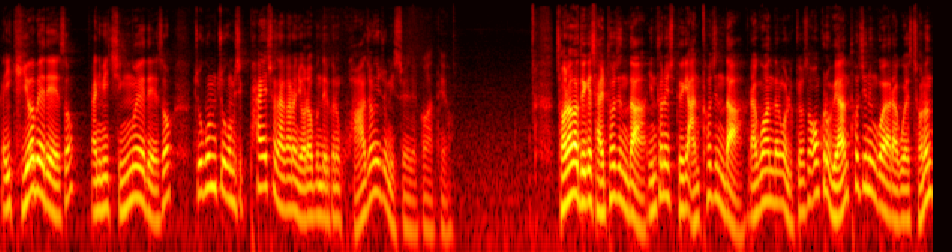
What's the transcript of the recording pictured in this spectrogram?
그러니까 이 기업에 대해서 아니면 이 직무에 대해서 조금 조금씩 파헤쳐 나가는 여러분들이 그런 과정이 좀 있어야 될 것 같아요. 전화가 되게 잘 터진다, 인터넷이 되게 안 터진다라고 한다는 걸 느껴서 어 그럼 왜 안 터지는 거야라고 해서 저는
